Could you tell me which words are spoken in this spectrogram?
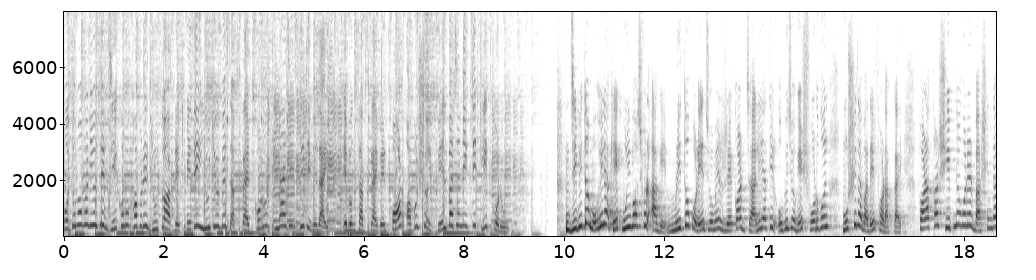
মধ্যবঙ্গ নিউজের যে কোনো খবরের দ্রুত আপডেট পেতে ইউটিউবে সাবস্ক্রাইব করুন ইমাজিন সিটিভি লাইভ এবং সাবস্ক্রাইবের পর অবশ্যই বেল বাজানে একটি ক্লিক করুন। জীবিত মহিলাকে কুড়ি বছর আগে মৃত করে জমির রেকর্ড জালিয়াতির অভিযোগে শোরগোল মুর্শিদাবাদের ফরাক্কায়। ফরাক্কার শিবনগরের বাসিন্দা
